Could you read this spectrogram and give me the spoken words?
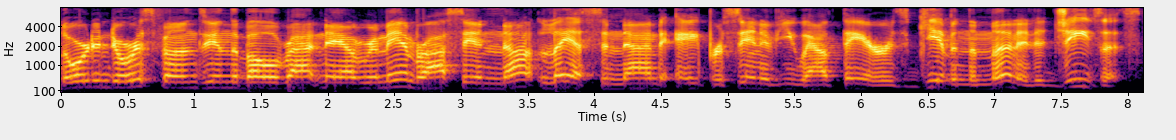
Lord endorsed funds in the bowl right now. Remember, I said not less than 98% of you out there is giving the money to Jesus.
